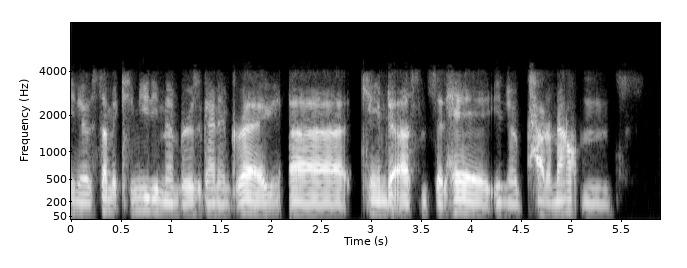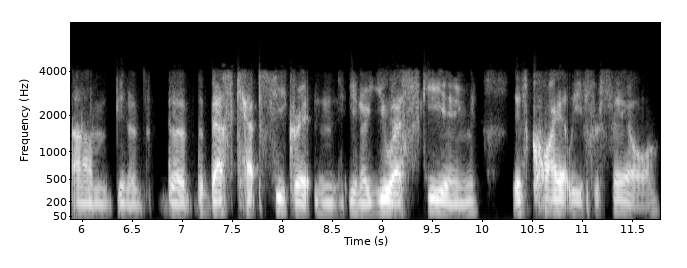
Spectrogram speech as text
you know, Summit community members, a guy named Greg, uh, came to us and said, "Hey, you know, Powder Mountain, um, you know, the the best kept secret in you know U.S. skiing is quietly for sale.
